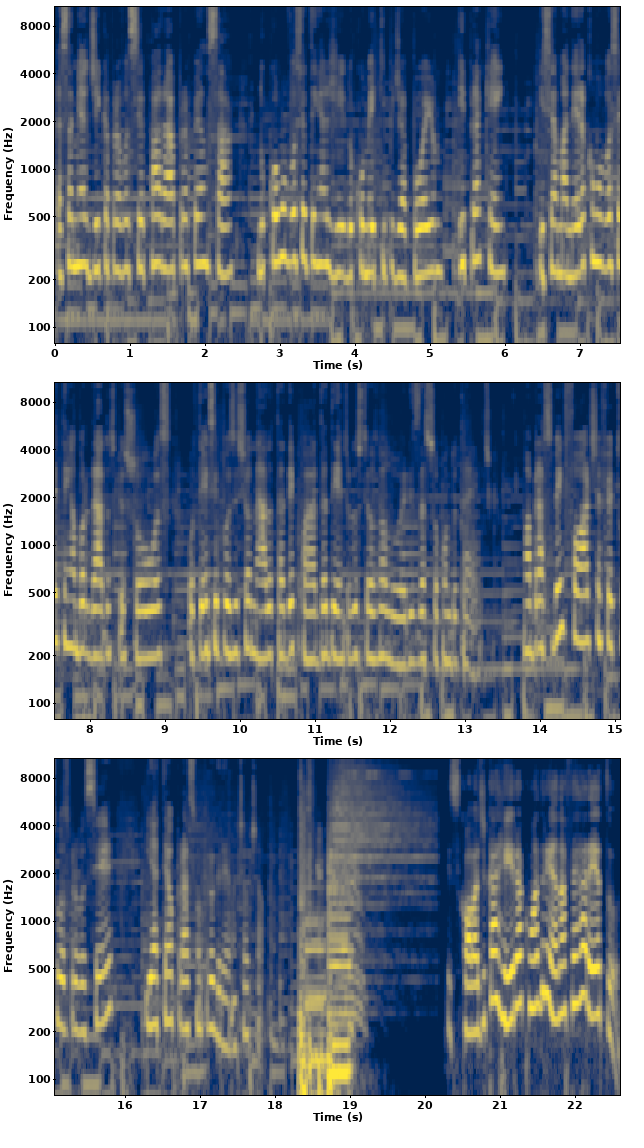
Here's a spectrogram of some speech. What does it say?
essa minha dica para você parar para pensar no como você tem agido como equipe de apoio e para quem. E se a maneira como você tem abordado as pessoas ou tem se posicionado está adequada dentro dos teus valores, da sua conduta ética. Um abraço bem forte afetuoso para você e até o próximo programa. Tchau, tchau. Escola de Carreira com Adriana Ferrareto.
